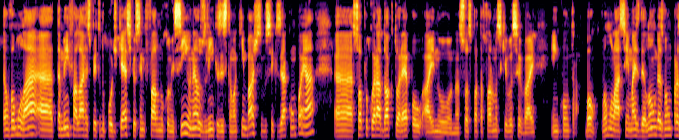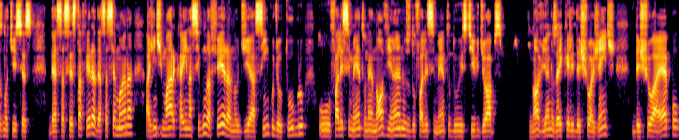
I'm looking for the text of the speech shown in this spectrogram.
Então vamos lá, uh, também falar a respeito do podcast que eu sempre falo no comecinho, né? Os links estão aqui embaixo, se você quiser acompanhar, uh, só procurar Dr. Apple aí no, nas suas plataformas que você vai encontrar. Bom, vamos lá, sem mais delongas, vamos para as notícias dessa sexta-feira, dessa semana. A gente marca aí na segunda-feira, no dia 5 de outubro, o falecimento, né? Nove anos do falecimento do Steve Jobs nove anos aí que ele deixou a gente, deixou a Apple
